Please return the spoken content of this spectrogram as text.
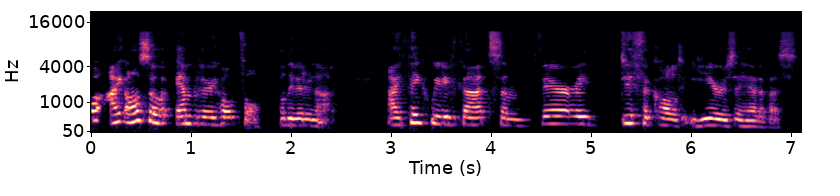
know, I also am very hopeful, believe it or not. I think we've got some very difficult years ahead of us.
